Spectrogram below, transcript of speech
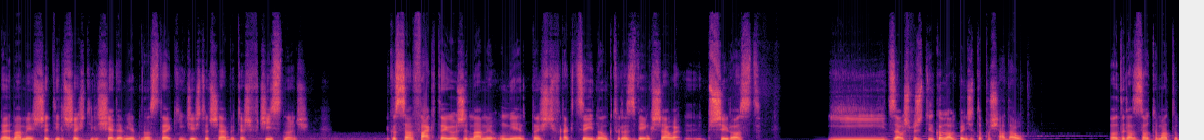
no ale mamy jeszcze tier 6, tier 7 jednostek i gdzieś to trzeba by też wcisnąć. Tylko sam fakt tego, że mamy umiejętność frakcyjną, która zwiększa przyrost i załóżmy, że tylko log będzie to posiadał, to od razu z automatu,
